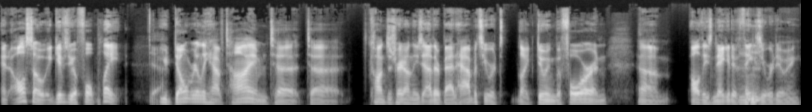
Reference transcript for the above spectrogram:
And also, it gives you a full plate. Yeah. You don't really have time to to concentrate on these other bad habits you were like doing before, and um, all these negative things you were doing.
